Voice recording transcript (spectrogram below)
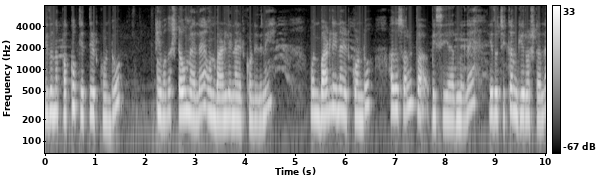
ಇದನ್ನು ಪಕ್ಕಕ್ಕೆ ಎತ್ತಿ ಇಟ್ಕೊಂಡು, ಇವಾಗ ಸ್ಟವ್ ಮೇಲೆ ಒಂದು ಬಾಣಲಿನ ಇಟ್ಕೊಂಡಿದ್ದೀನಿ. ಒಂದು ಬಾಣಲಿನ ಇಟ್ಕೊಂಡು, ಅದು ಸ್ವಲ್ಪ ಬಿಸಿ ಆದಮೇಲೆ, ಇದು ಚಿಕನ್ ಗೀ ಅಲ್ಲ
